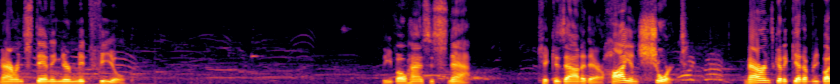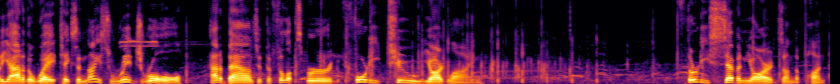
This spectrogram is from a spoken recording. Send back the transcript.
Marin standing near midfield. Olivo has his snap. Kick is out of there. High and short. Marin's going to get everybody out of the way. It takes a nice ridge roll out of bounds at the Phillipsburg 42 yard line. 37 yards on the punt.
